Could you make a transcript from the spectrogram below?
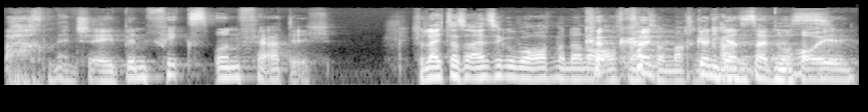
ach Mensch, ey, ich bin fix und fertig. Vielleicht das Einzige, worauf man dann noch aufmerksam machen kann. Können die ganze Zeit nur heulen.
